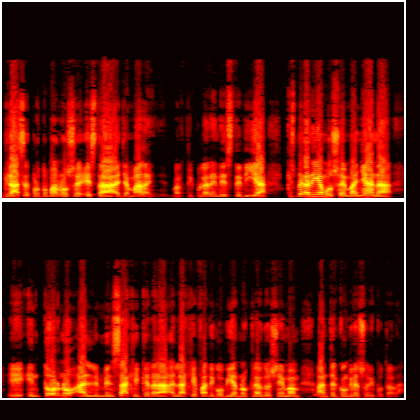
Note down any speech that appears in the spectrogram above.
Gracias por tomarnos eh, esta llamada, en particular en este día. ¿Qué esperaríamos eh, mañana en torno al mensaje que dará la jefa de gobierno, Claudio Sheinbaum, ante el Congreso, diputada?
